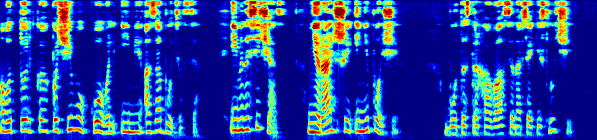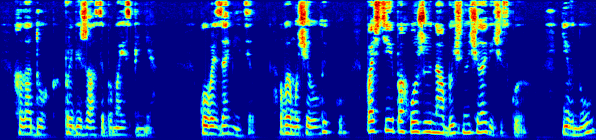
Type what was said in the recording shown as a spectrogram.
Вот только почему Коваль ими озаботился? Именно сейчас, не раньше и не позже. Будто страховался на всякий случай. Холодок пробежался по моей спине. Коваль заметил, вымучил улыбку, почти похожую на обычную человеческую. Кивнул,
